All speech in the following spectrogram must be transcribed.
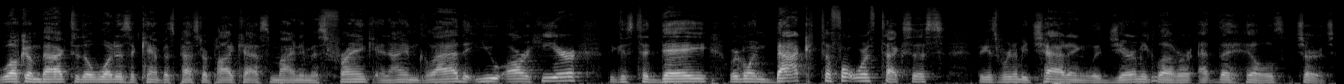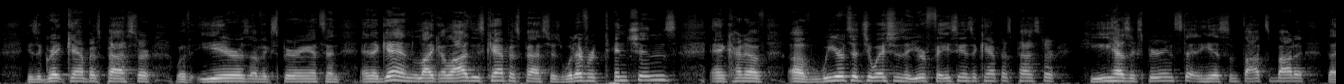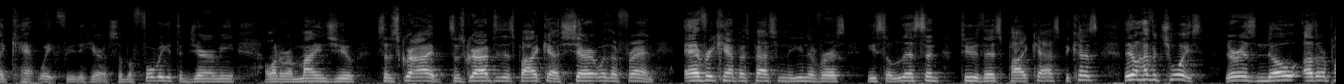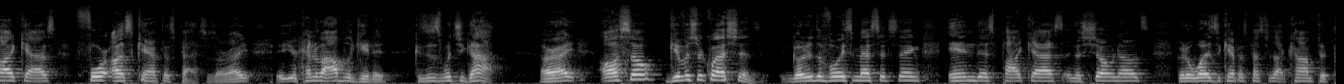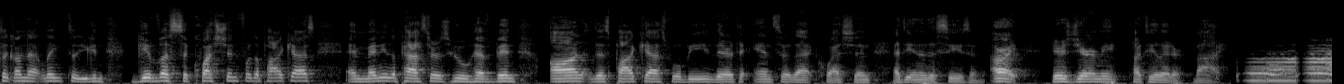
Welcome back to the What is a Campus Pastor podcast. My name is Frank, and I am glad that you are here because today we're going back to Fort Worth, Texas, because we're going to be chatting with Jeremy Glover at the Hills Church. He's a great campus pastor with years of experience. And, and again, like a lot of these campus pastors, whatever tensions and kind of, of weird situations that you're facing as a campus pastor, he has experienced it and he has some thoughts about it that I can't wait for you to hear. So before we get to Jeremy, I want to remind you subscribe, subscribe to this podcast, share it with a friend. Every campus pastor in the universe needs to listen to this podcast because they don't have a choice. There is no other podcast for us campus pastors, all right? You're kind of obligated because this is what you got. All right. Also, give us your questions. Go to the voice message thing in this podcast in the show notes. Go to whatisthecampuspastor.com to click on that link so you can give us a question for the podcast. And many of the pastors who have been on this podcast will be there to answer that question at the end of the season. All right. Here's Jeremy. Talk to you later. Bye.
